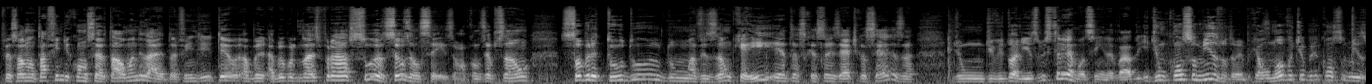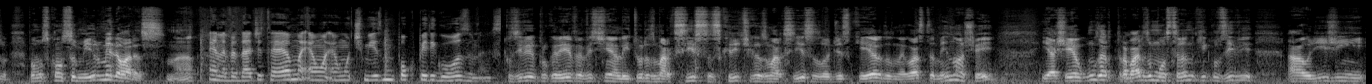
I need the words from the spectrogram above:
o pessoal não está afim de consertar a humanidade, está afim de ter, abrir, abrir oportunidades para seus anseios. É uma concepção, sobretudo, de uma visão que aí, entre as questões éticas sérias, né, de um individualismo extremo, assim, levado, e de um consumismo também, porque é um novo tipo de consumismo. Vamos consumir melhoras, né? É, na verdade, até é, uma- é um, é um otimismo um pouco perigoso, né? Inclusive, procurei ver se tinha leituras marxistas, críticas marxistas ou de esquerda, o negócio também não achei. E achei alguns trabalhos mostrando que, inclusive, a origem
